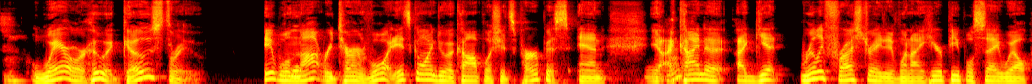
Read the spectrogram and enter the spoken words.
where or who it goes through. It will not return void. It's going to accomplish its purpose. And you know, I mm-hmm. kind of I get really frustrated when I hear people say, well,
